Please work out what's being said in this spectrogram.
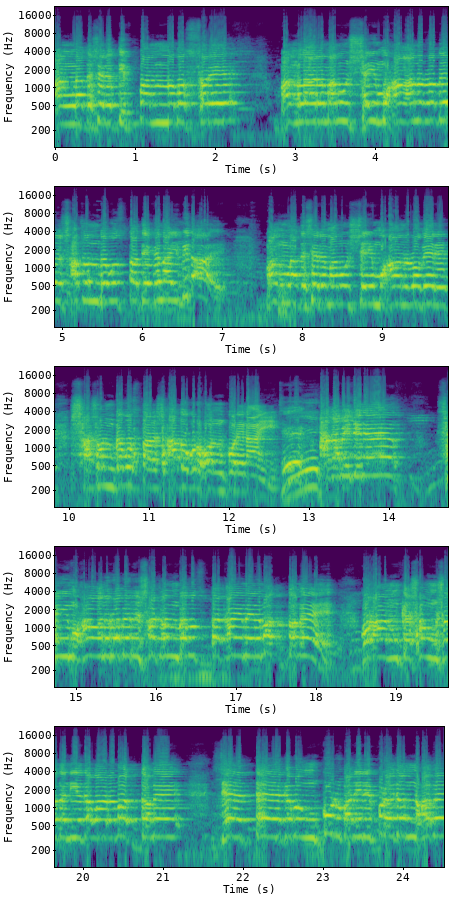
বাংলাদেশের তিপ্পান্ন বৎসরে বাংলার মানুষ সেই মহান রবের শাসন ব্যবস্থা দেখে নাই বিদায়। বাংলাদেশের মানুষ সেই মহান রবের শাসন ব্যবস্থার স্বাদ গ্রহণ করে নাই। আগামী দিনে সেই মহান রবের শাসন ব্যবস্থা কায়েমের মাধ্যমে কোরআনকে সংসদে নিয়ে যাওয়ার মাধ্যমে যে ত্যাগ এবং কোরবানির প্রয়োজন হবে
